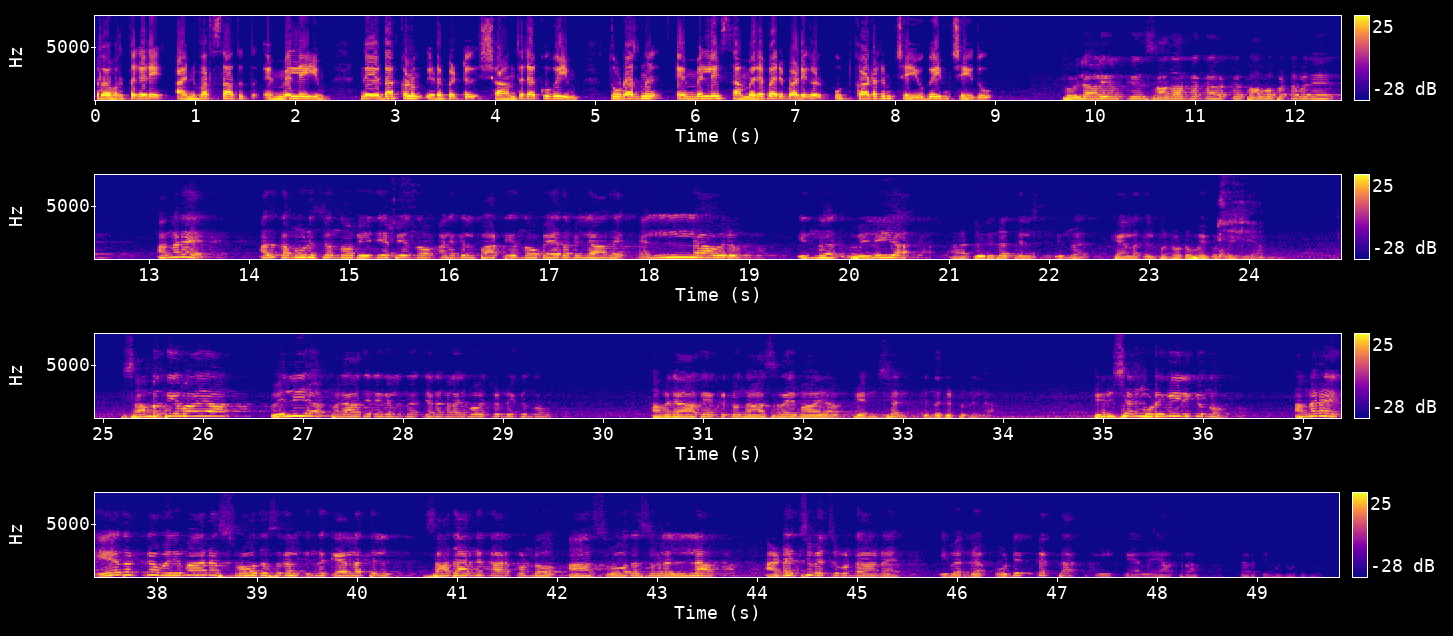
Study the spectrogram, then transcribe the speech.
പ്രവർത്തകരെ അൻവർ സാദത്ത് എം എൽ എയും നേതാക്കളും ഇടപെട്ട് ശാന്തരാക്കുകയും തുടർന്ന് എം എൽ എ സമരപരിപാടികൾ ഉദ്ഘാടനം ചെയ്യുകയും ചെയ്തു. തൊഴിലാളികൾക്ക് സാധാരണക്കാർക്ക് പാവപ്പെട്ടവന് അങ്ങനെ അത് കമ്മ്യൂണിസ്റ്റ് എന്നോ ബി ജെ പി എന്നോ അല്ലെങ്കിൽ പാർട്ടി എന്നോ ഭേദമില്ലാതെ എല്ലാവരും ഇന്ന് വലിയ ദുരിതത്തിൽ ഇന്ന് കേരളത്തിൽ മുന്നോട്ട് പോയിക്കൊണ്ടിരിക്കുകയാണ്. സാമ്പത്തികമായ വലിയ പരാധീനകൾ ഇന്ന് ജനങ്ങൾ അനുഭവിച്ചുകൊണ്ടിരിക്കുന്നു. അവനാകെ കിട്ടുന്ന ആശ്രയമായ പെൻഷൻ ഇന്ന് കിട്ടുന്നില്ല. പെൻഷൻ മുടങ്ങിയിരിക്കുന്നു. അങ്ങനെ ഏതൊക്കെ വരുമാന സ്രോതസ്സുകൾ ഇന്ന് കേരളത്തിൽ സാധാരണക്കാർക്കുണ്ടോ ആ സ്രോതസ്സുകളെല്ലാം അടച്ചു വെച്ചുകൊണ്ടാണ് ഇവരുടെ ഒടുക്കത്ത ഈ കേരള യാത്ര നടത്തി മുന്നോട്ട് പോകുന്നത്.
